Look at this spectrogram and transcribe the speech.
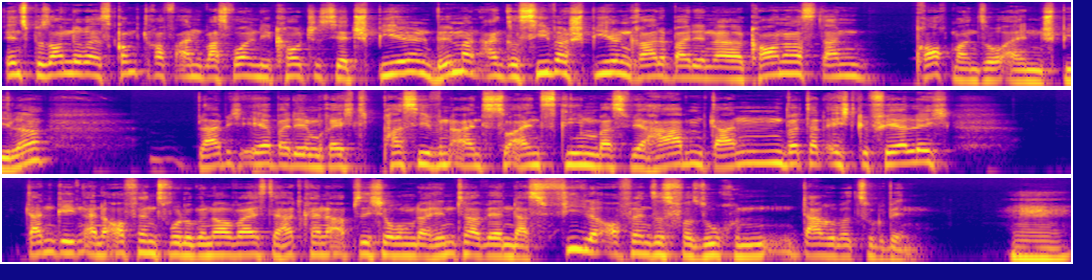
Insbesondere, es kommt darauf an, was wollen die Coaches jetzt spielen. Will man aggressiver spielen, gerade bei den äh, Corners, dann braucht man so einen Spieler. Bleibe ich eher bei dem recht passiven 1 zu 1 Scheme, was wir haben, dann wird das echt gefährlich dann gegen eine Offense, wo du genau weißt, der hat keine Absicherung dahinter, werden das viele Offenses versuchen, darüber zu gewinnen. Hm.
